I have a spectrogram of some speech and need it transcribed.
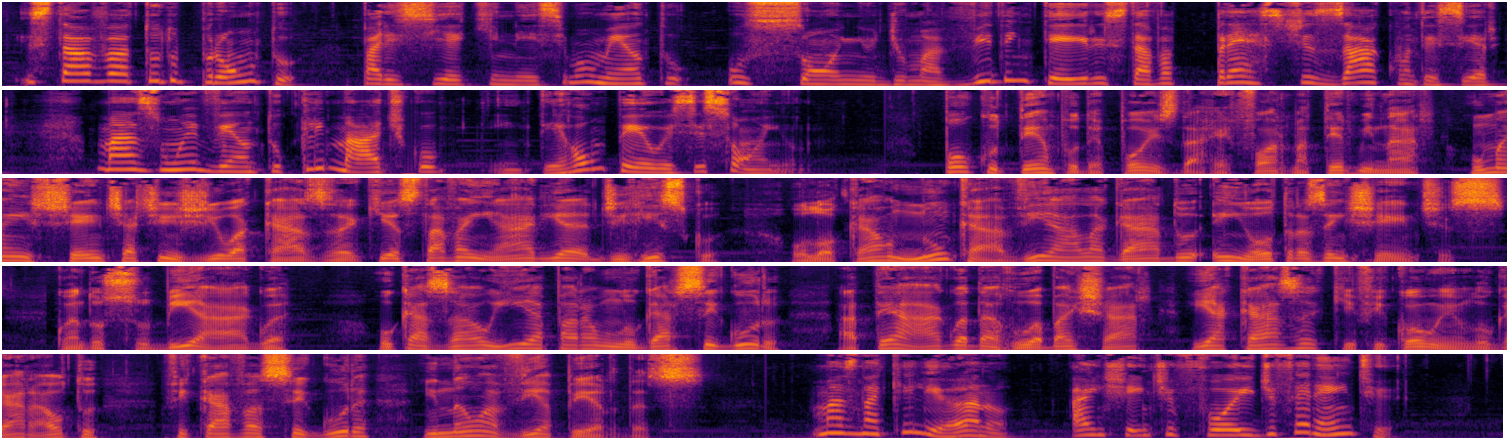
Estava tudo pronto Parecia que nesse momento o sonho de uma vida inteira estava prestes a acontecer, mas um evento climático interrompeu esse sonho. Pouco tempo depois da reforma terminar, uma enchente atingiu a casa que estava em área de risco. O local nunca havia alagado em outras enchentes. Quando subia a água, o casal ia para um lugar seguro até a água da rua baixar e a casa, que ficou em um lugar alto, ficava segura e não havia perdas. Mas naquele ano, a enchente foi diferente.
